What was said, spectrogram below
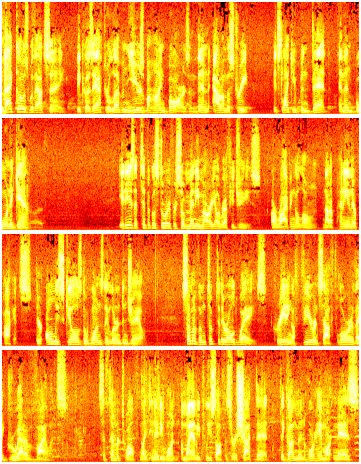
That goes without saying, because after 11 years behind bars and then out on the street, it's like you've been dead and then born again. It is a typical story for so many Mariel refugees, arriving alone, not a penny in their pockets, their only skills the ones they learned in jail. Some of them took to their old ways, creating a fear in South Florida that grew out of violence. September 12, 1981, a Miami police officer is shot dead. The gunman, Jorge Martinez,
